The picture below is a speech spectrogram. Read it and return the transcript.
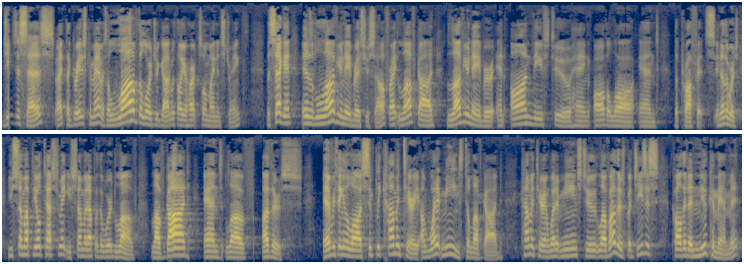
Jesus says, right, the greatest commandment is to love the Lord your God with all your heart, soul, mind, and strength. The second is love your neighbor as yourself, right? Love God, love your neighbor, and on these two hang all the law and the prophets. In other words, you sum up the Old Testament, you sum it up with the word love. Love God and love others. Everything in the law is simply commentary on what it means to love God, commentary on what it means to love others, but Jesus called it a new commandment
